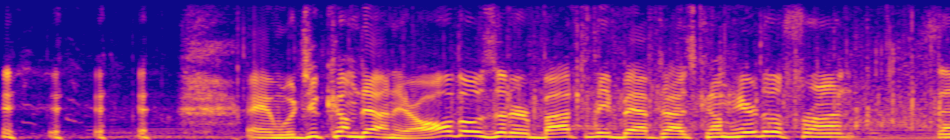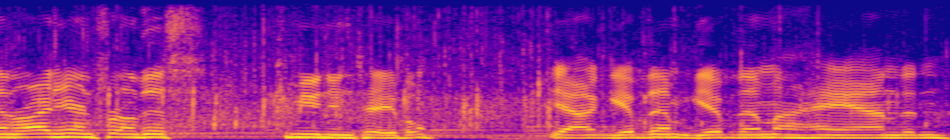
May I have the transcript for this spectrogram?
and would you come down here? All those that are about to be baptized, come here to the front. Stand right here in front of this communion table. Yeah, give them give them a hand and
